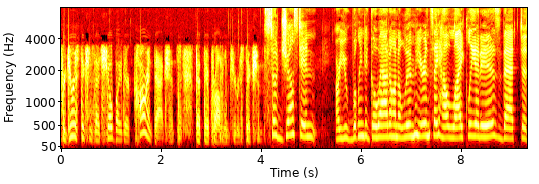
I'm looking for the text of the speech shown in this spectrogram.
for jurisdictions that show by their current actions that they're problem jurisdictions. So, Justin, are you willing to go out on a limb here and say how likely it is that uh,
